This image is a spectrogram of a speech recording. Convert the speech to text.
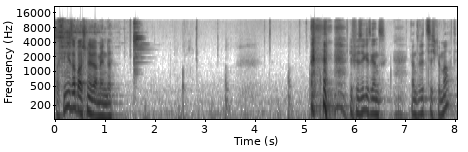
Das ging jetzt aber schnell am Ende. Die Physik ist ganz, ganz witzig gemacht.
